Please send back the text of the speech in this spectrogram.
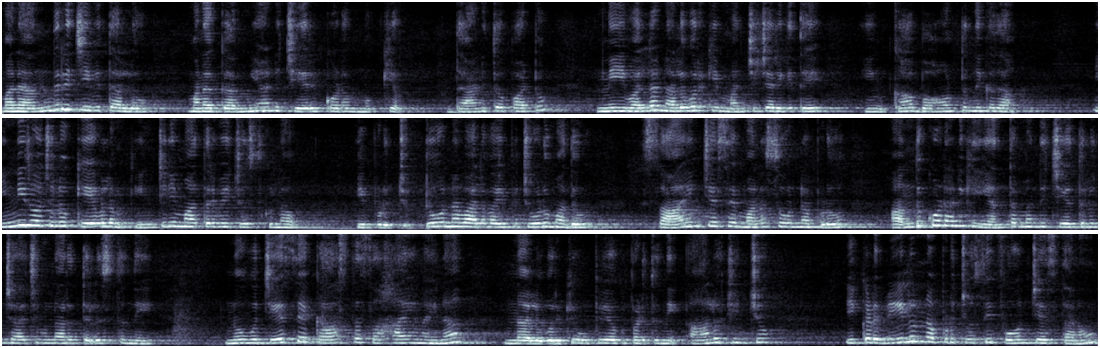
మన అందరి జీవితాల్లో మన గమ్యాన్ని చేరుకోవడం ముఖ్యం. దానితో పాటు నీ వల్ల నలుగురికి మంచి జరిగితే ఇంకా బాగుంటుంది కదా. ఇన్ని రోజులు కేవలం ఇంటిని మాత్రమే చూసుకున్నావు. ఇప్పుడు చుట్టూ ఉన్న వాళ్ళ వైపు చూడు మధు. సాయం చేసే మనసు ఉన్నప్పుడు అందుకోవడానికి ఎంతమంది చేతులు చాచి ఉన్నారో తెలుస్తుంది. నువ్వు చేసే కాస్త సహాయమైనా నలుగురికి ఉపయోగపడుతుంది. ఆలోచించు. ఇక్కడ వీలున్నప్పుడు చూసి ఫోన్ చేస్తాను.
